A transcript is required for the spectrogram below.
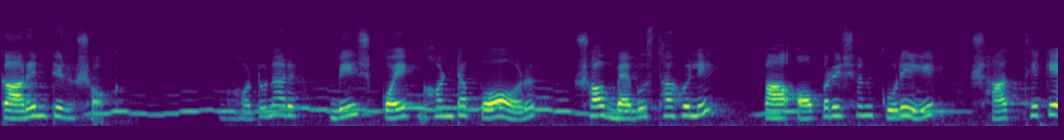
কারেন্টের শখ ঘটনার বেশ কয়েক ঘণ্টা পর সব ব্যবস্থা হলে পা অপারেশন করে সাত থেকে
